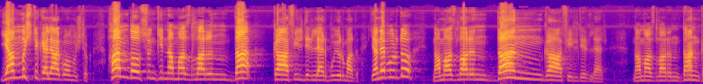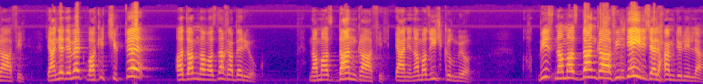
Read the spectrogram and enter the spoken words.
yanmıştık, helak olmuştuk. Hamdolsun ki namazlarında gafildirler buyurmadı. Ya ne buyurdu? Namazlarından gafildirler. Namazlarından gafil. Ya ne demek? Vakit çıktı, adam namazdan haberi yok. Namazdan gafil. Yani namazı hiç kılmıyor. Biz namazdan gafil değiliz elhamdülillah.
